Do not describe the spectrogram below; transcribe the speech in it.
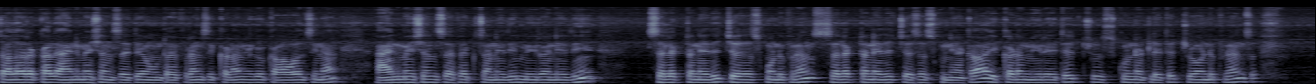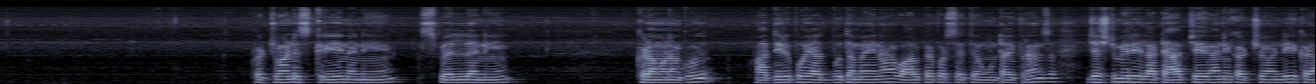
చాలా రకాల యానిమేషన్స్ అయితే ఉంటాయి ఫ్రెండ్స్. ఇక్కడ మీకు కావాల్సిన యానిమేషన్స్ ఎఫెక్ట్స్ అనేది మీరు అనేది సెలెక్ట్ అనేది చేసేసుకోండి ఫ్రెండ్స్. సెలెక్ట్ అనేది చేసేసుకున్నాక ఇక్కడ మీరైతే చూసుకున్నట్లయితే చూడండి ఫ్రెండ్స్. ఇక్కడ చూడండి స్క్రీన్ అని స్వెల్ అని. ఇక్కడ మనకు అదిరిపోయే అద్భుతమైన వాల్పేపర్స్ అయితే ఉంటాయి ఫ్రెండ్స్. జస్ట్ మీరు ఇలా ట్యాప్ చేయగానే ఇక్కడ చూడండి ఇక్కడ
